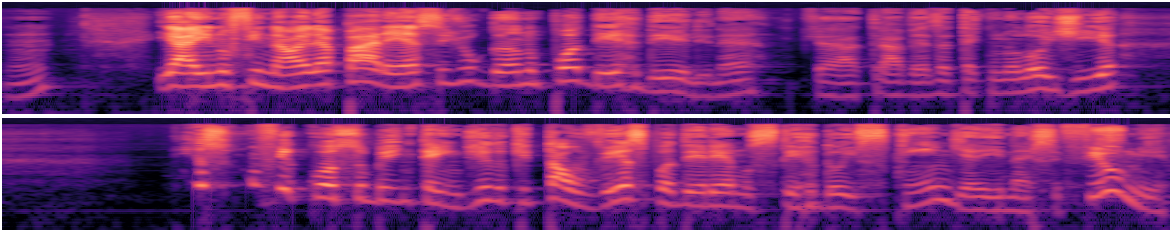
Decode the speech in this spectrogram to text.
Hum? E aí, no final, ele aparece jogando o poder dele, né? Que é através da tecnologia isso não ficou subentendido que talvez poderemos ter dois Kang aí nesse filme?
